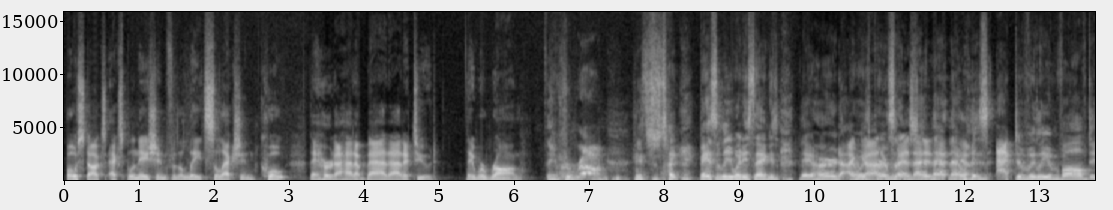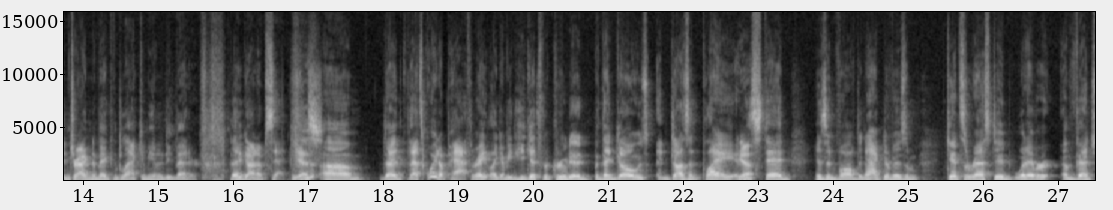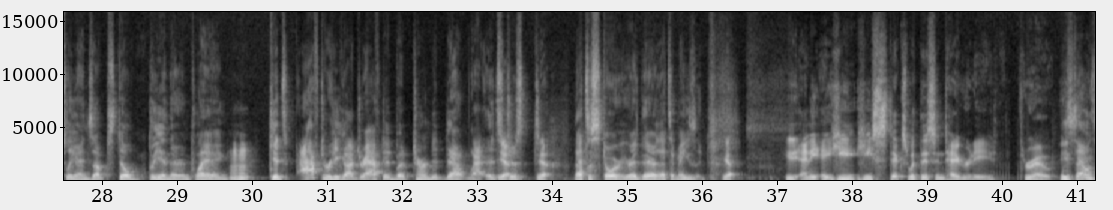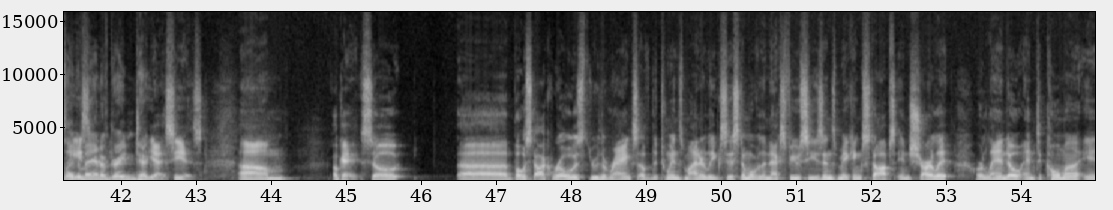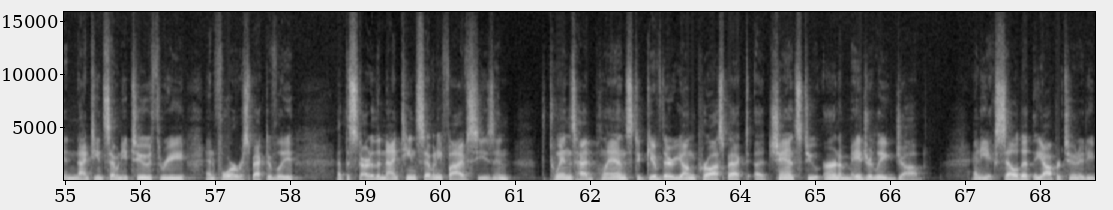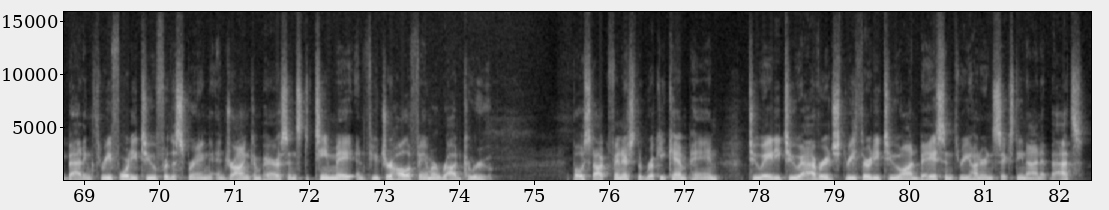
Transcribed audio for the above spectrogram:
Bostock's explanation for the late selection quote, They heard I had a bad attitude. They were wrong. They were wrong. it's just like basically what he's saying is they heard I, I was got person arrested. that that, that Yeah. was actively involved in trying to make the black community better. They got upset. Yes. Um, that that's quite a path, right? Like I mean, he gets recruited, but then goes and doesn't play, and Yeah. instead is involved in activism, gets arrested, whatever. Eventually ends up still being there and playing. Mm-hmm. Gets after he got drafted, but turned it down. It's Yeah. just Yeah. That's a story right there. That's amazing. Yep. He and he he he sticks with this integrity throughout. He sounds like He's- a man of great integrity. Yes, he is. Um, okay, so uh, Bostock rose through the ranks of the Twins minor league system over the next few seasons, making stops in Charlotte, Orlando, and Tacoma in 1972, 3, and 4, respectively. At the start of the 1975 season, the Twins had plans to give their young prospect a chance to earn a major league job and he excelled at the opportunity, batting 342 for the spring and drawing comparisons to teammate and future Hall of Famer Rod Carew. Bostock finished the rookie campaign 282 average, 332 on base, and 369 at bats.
